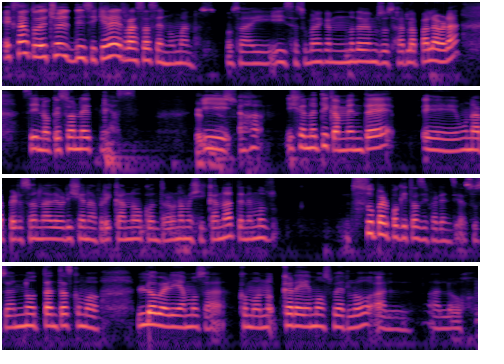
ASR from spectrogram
Exacto, de hecho ni siquiera hay razas en humanos, o sea, y, y se supone que no debemos usar la palabra, sino que son etnias. Y, Etnias. ajá, y genéticamente eh, una persona de origen africano contra una mexicana tenemos súper poquitas diferencias, o sea, no tantas como lo veríamos, a, como no, creemos verlo al, al ojo.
